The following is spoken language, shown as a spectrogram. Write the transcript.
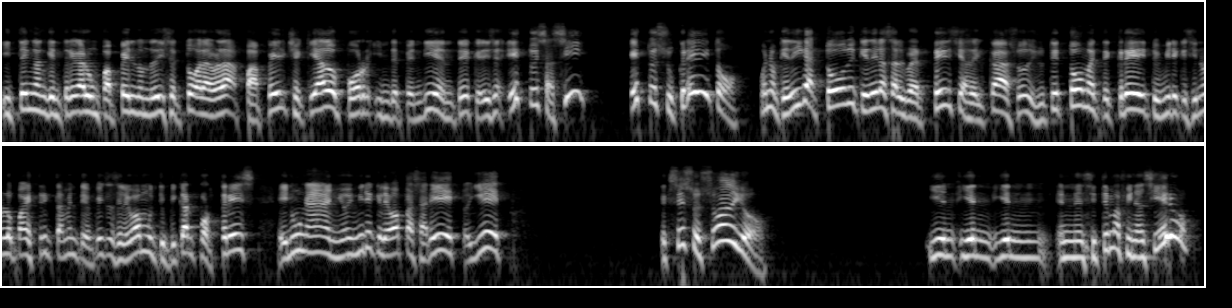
y tengan que entregar un papel donde dice toda la verdad, papel chequeado por independientes que dicen, esto es así, esto es su crédito? Bueno, que diga todo y que dé las advertencias del caso, de si usted toma este crédito y mire que si no lo paga estrictamente de fecha se le va a multiplicar por tres en un año y mire que le va a pasar esto y esto. Exceso de sodio. ¿Y, en, el sistema financiero?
